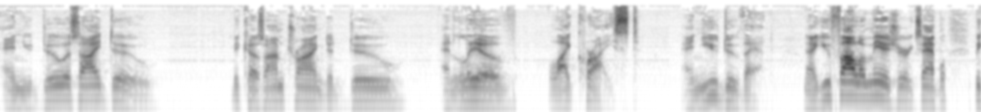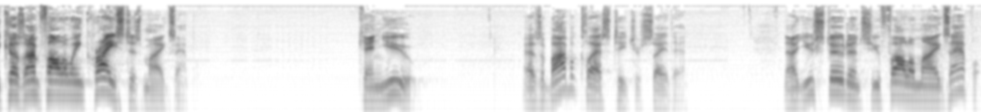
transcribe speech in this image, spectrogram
and you do as I do because I'm trying to do and live like Christ. And you do that. Now, you follow me as your example because I'm following Christ as my example. Can you, as a Bible class teacher, say that? Now, you students, you follow my example.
